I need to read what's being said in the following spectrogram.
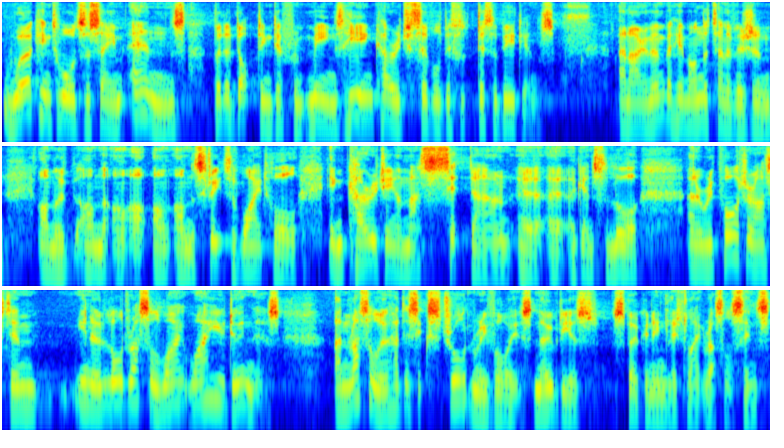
working towards the same ends, but adopting different means, he encouraged civil dis disobedience. And I remember him on the television, on the, on on, on the streets of Whitehall, encouraging a mass sit down uh, uh, against the law. And a reporter asked him, you know, Lord Russell, why, why are you doing this? And Russell, who had this extraordinary voice, nobody has spoken English like Russell since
